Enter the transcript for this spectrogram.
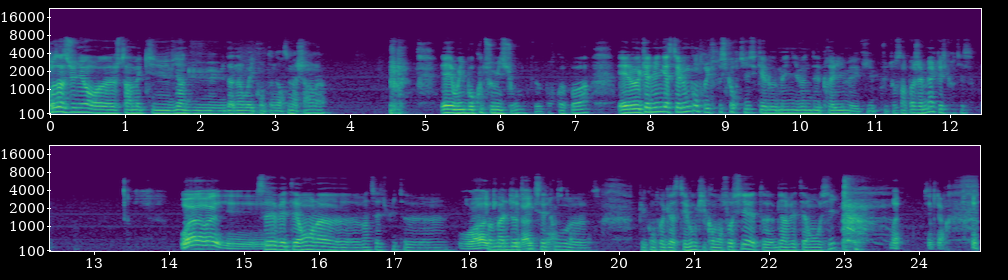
Rosas Junior, c'est un mec qui vient du Dana White Containers machin là. Et oui, beaucoup de soumissions, donc euh, pourquoi pas. Et le Calvin Gastelum contre Chris Curtis, qui est le main event des prélims et qui est plutôt sympa. J'aime bien Chris Curtis. Ouais, ouais, et... C'est vétéran là, euh, 27-8, euh, Ouais, et pas mal de tricks et tout, euh. puis contre Gastelum qui commence aussi à être bien vétéran aussi. C'est clair.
